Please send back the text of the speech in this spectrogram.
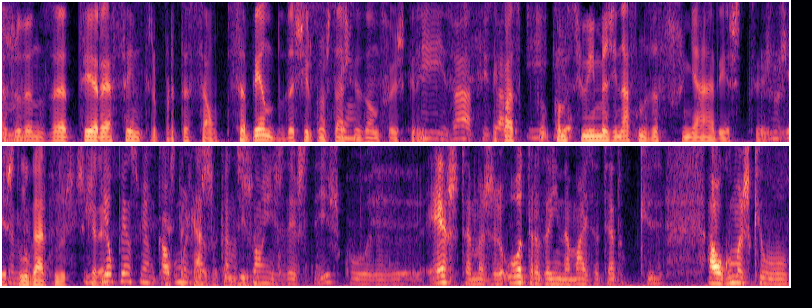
ajuda-nos a ter essa interpretação, sabendo das circunstâncias sim, onde foi escrito. Exato, exato. É quase e, como eu, se o imaginássemos a sonhar este, este lugar que nos descreve. E eu penso mesmo que algumas casa, das canções deste disco, eh, esta, mas outras ainda mais até do que algumas que eu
